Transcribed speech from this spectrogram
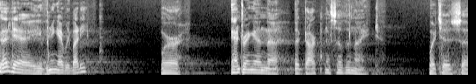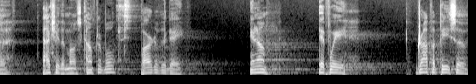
Good uh, evening, everybody. We're entering in the, the darkness of the night, which is uh, actually the most comfortable part of the day. You know, if we drop a piece of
